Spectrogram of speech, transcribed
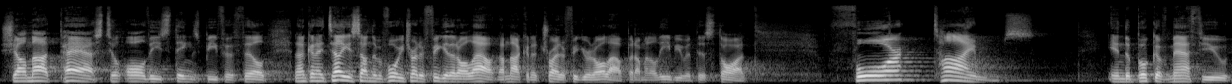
shall not pass till all these things be fulfilled. Now, can I tell you something before we try to figure that all out? I'm not going to try to figure it all out, but I'm going to leave you with this thought. Four times in the book of Matthew,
